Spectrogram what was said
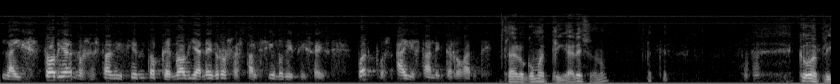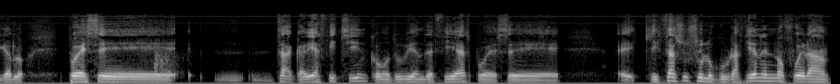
la historia nos está diciendo que no había negros hasta el siglo XVI. Bueno, pues ahí está el interrogante. Claro, ¿cómo explicar eso, no? ¿Cómo explicarlo? Pues eh, Zacarías como tú bien decías, pues eh, eh, quizás sus lucubraciones no fueran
